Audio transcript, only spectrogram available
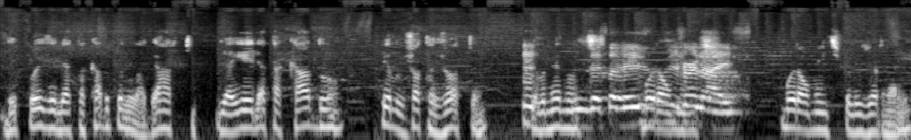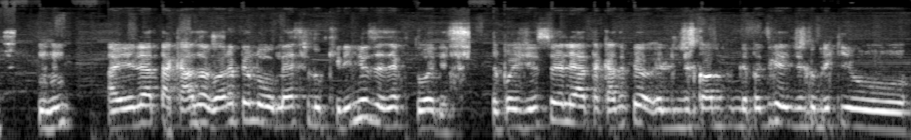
depois ele é atacado pelo Lagarto, e aí ele é atacado pelo JJ, pelo menos Dessa vez moralmente, jornais. moralmente pelos jornais. Uhum. Aí ele é atacado agora pelo mestre do crime e os executores. Depois disso, ele é atacado pelo. Ele descobre. Depois que ele descobrir que o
